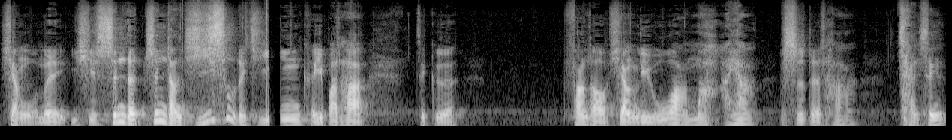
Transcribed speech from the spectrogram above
像我们一些生的生长激素的基因，可以把它这个放到像牛啊、马呀，使得它产生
